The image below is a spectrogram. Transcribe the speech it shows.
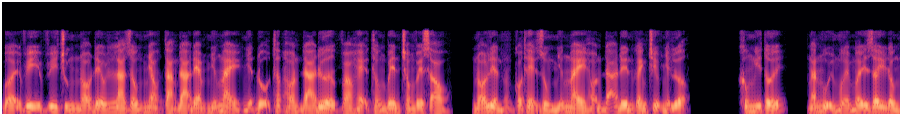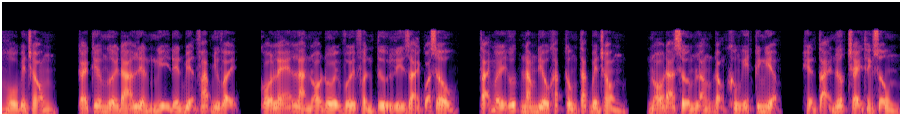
bởi vì vì chúng nó đều là giống nhau tảng đá đem những này nhiệt độ thấp hòn đá đưa vào hệ thống bên trong về sau, nó liền có thể dùng những này hòn đá đến gánh chịu nhiệt lượng. Không nghĩ tới, ngắn ngủi mười mấy giây đồng hồ bên trong, cái kia người đá liền nghĩ đến biện pháp như vậy, có lẽ là nó đối với phần tử lý giải quá sâu, tại mấy ước năm điêu khắc công tác bên trong, nó đã sớm lắng động không ít kinh nghiệm, hiện tại nước chạy thành sông,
